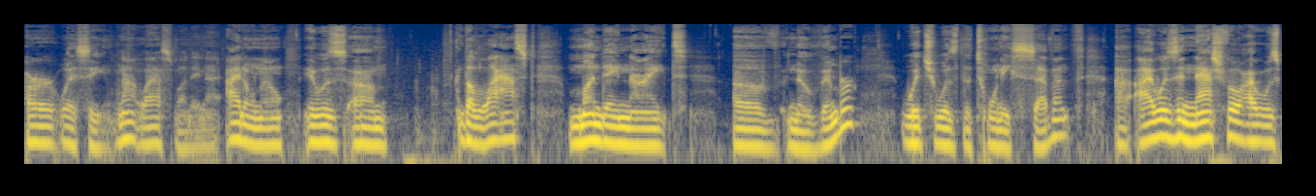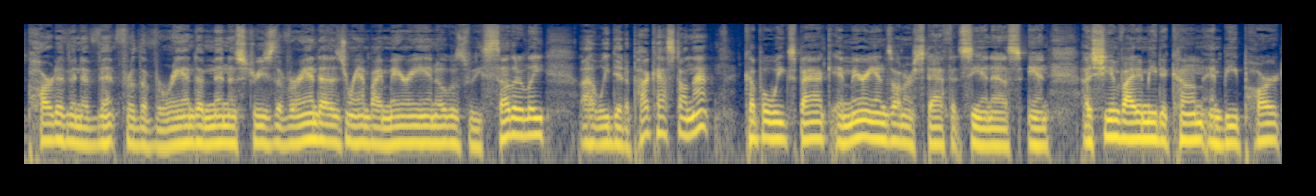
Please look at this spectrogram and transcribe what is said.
or let's see not last monday night i don't know. It was um, the last monday night of november which was the 27th. Uh, I was in Nashville. I was part of an event for the Veranda Ministries. The Veranda is ran by Marianne Oglesby Southerly. Uh, we did a podcast on that a couple weeks back, and Marianne's on our staff at CNS, and uh, she invited me to come and be part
